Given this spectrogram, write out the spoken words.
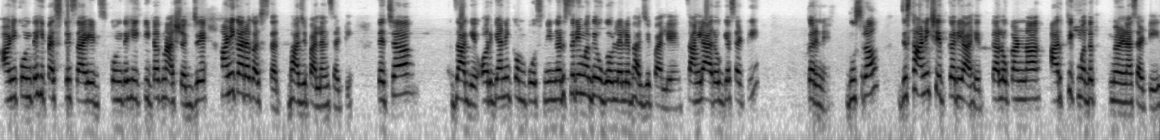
आणि कोणतेही पेस्टिसाइड्स कोणतेही कीटकनाशक जे हानिकारक असतात भाजीपाल्यांसाठी त्याच्या जागे ऑर्गॅनिक कंपोस्टनी नर्सरीमध्ये उगवलेले भाजीपाले चांगल्या आरोग्यासाठी करणे. दुसरं जे स्थानिक शेतकरी आहेत त्या लोकांना आर्थिक मदत मिळण्यासाठी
